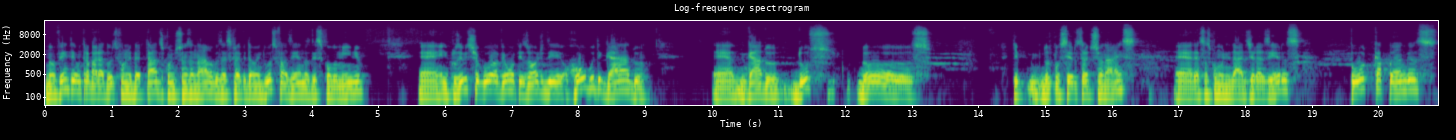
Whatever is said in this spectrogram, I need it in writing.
91 trabalhadores foram libertados em condições análogas à escravidão em duas fazendas desse condomínio. É, inclusive, chegou a haver um episódio de roubo de gado, é, gado dos, dos, dos poceiros tradicionais é, dessas comunidades gerazeiras por capangas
